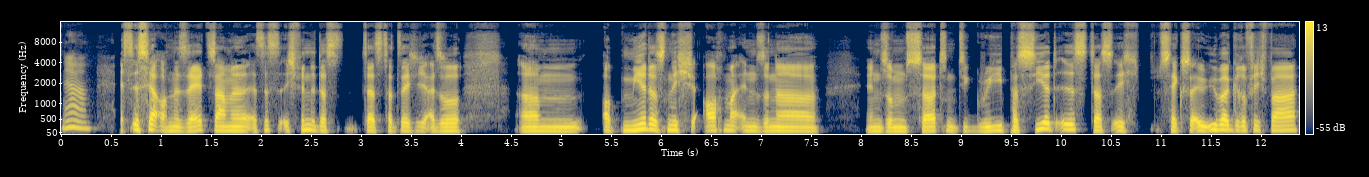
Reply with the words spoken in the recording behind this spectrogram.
ja. Es ist ja auch eine seltsame, es ist, ich finde, dass das tatsächlich, also ähm, ob mir das nicht auch mal in so einer, in so einem certain degree passiert ist, dass ich sexuell übergriffig war,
